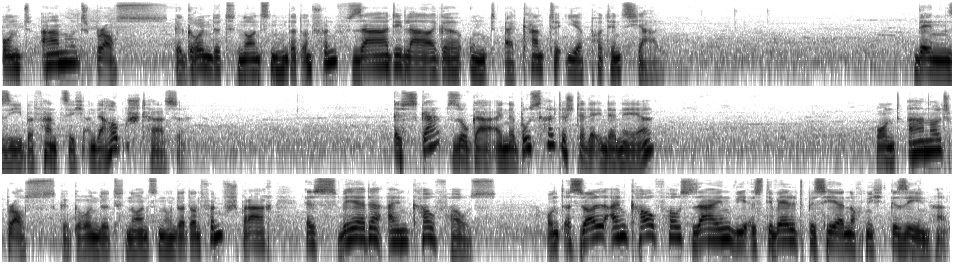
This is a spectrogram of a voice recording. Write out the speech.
Und Arnold Bross, gegründet 1905, sah die Lage und erkannte ihr Potenzial. Denn sie befand sich an der Hauptstraße es gab sogar eine Bushaltestelle in der Nähe. Und Arnold Bross, gegründet 1905, sprach, es werde ein Kaufhaus. Und es soll ein Kaufhaus sein, wie es die Welt bisher noch nicht gesehen hat.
